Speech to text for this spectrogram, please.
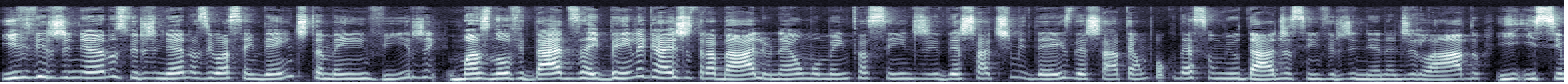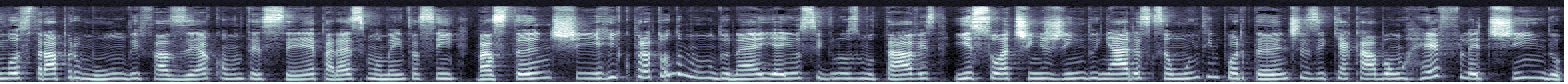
E virginianos, virginianas e o ascendente também em virgem, umas novidades aí bem legais de trabalho, né? Um momento assim de deixar a timidez, deixar até um pouco dessa humildade assim virginiana de lado e, e se mostrar para o mundo e fazer acontecer. Parece um momento assim bastante rico para todo mundo, né? E aí os signos mutáveis, isso atingindo em áreas que são muito importantes e que acabam refletindo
